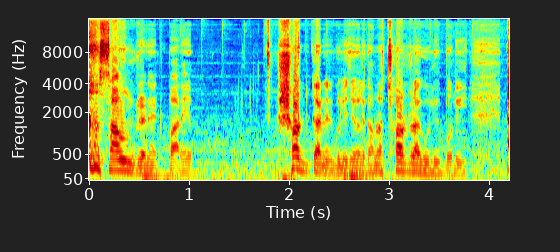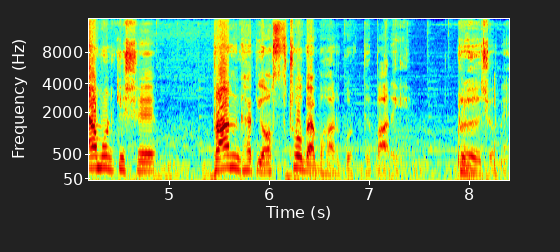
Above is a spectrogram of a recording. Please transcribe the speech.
সাউন্ড গ্রেনেড পারে শর্ট গানের গুলি যেগুলোকে আমরা ছড়রা গুলি বলি, এমনকি সে প্রাণঘাতী অস্ত্র ব্যবহার করতে পারে প্রয়োজনে।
